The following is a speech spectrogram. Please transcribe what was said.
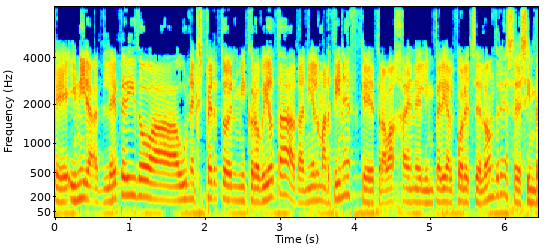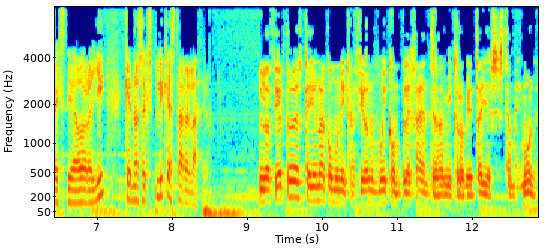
Eh, y mira, le he pedido a un experto en microbiota, a Daniel Martínez, que trabaja en el Imperial College de Londres, es investigador allí, que nos explique esta relación. Lo cierto es que hay una comunicación muy compleja entre la microbiota y el sistema inmune.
